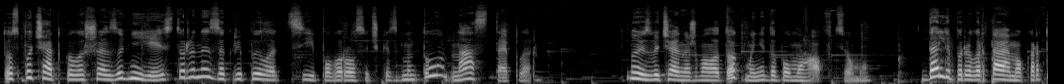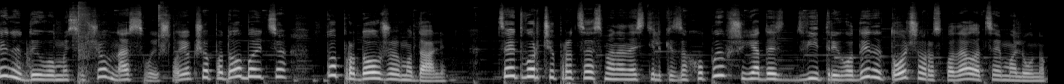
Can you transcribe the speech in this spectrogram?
то спочатку лише з однієї сторони закріпила ці поворосочки з бинту на степлер. Ну і, звичайно ж, молоток мені допомагав в цьому. Далі перевертаємо картину і дивимося, що в нас вийшло. Якщо подобається, то продовжуємо далі. Цей творчий процес мене настільки захопив, що я десь 2-3 години точно розкладала цей малюнок,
